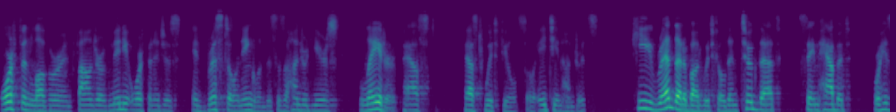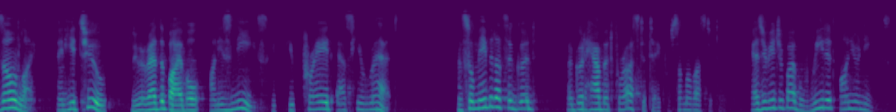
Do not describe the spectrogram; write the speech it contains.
orphan lover and founder of many orphanages in Bristol, in England, this is a hundred years later, past, past Whitefield, so 1800s. He read that about Whitefield and took that same habit for his own life. And he too read the Bible on his knees. He, he prayed as he read. And so maybe that's a good, a good habit for us to take, for some of us to take. As you read your Bible, read it on your knees.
